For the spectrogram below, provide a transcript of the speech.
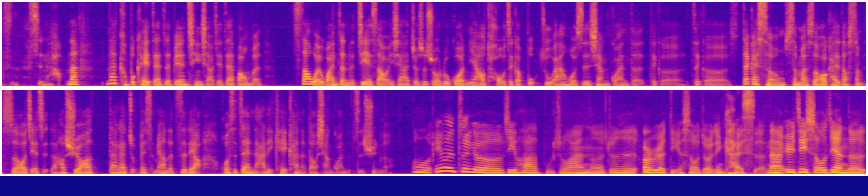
子。是好，那那可不可以在这边请小杰再帮我们？稍微完整的介绍一下，就是说，如果你要投这个补助案或是相关的这个这个，大概从什么时候开始到什么时候截止，然后需要大概准备什么样的资料，或是在哪里可以看得到相关的资讯呢？哦，因为这个计划的补助案呢，就是二月底的时候就已经开始了。那预计收件的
